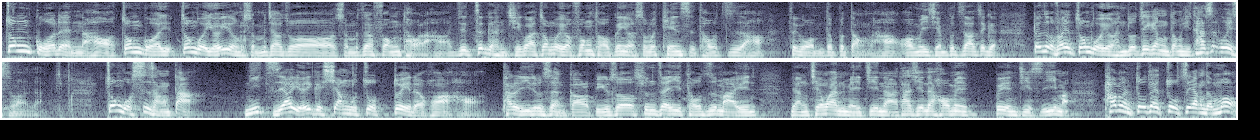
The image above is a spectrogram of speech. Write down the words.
中国人呢哈，中国中国有一种什么叫做什么叫风投了哈？这这个很奇怪，中国有风投跟有什么天使投资啊哈？这个我们都不懂了哈。我们以前不知道这个，但是我发现中国有很多这样的东西，它是为什么呢？中国市场大，你只要有一个项目做对的话哈，它的利润是很高的。比如说孙正义投资马云。两千万美金啊，他现在后面变几十亿嘛，他们都在做这样的梦，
